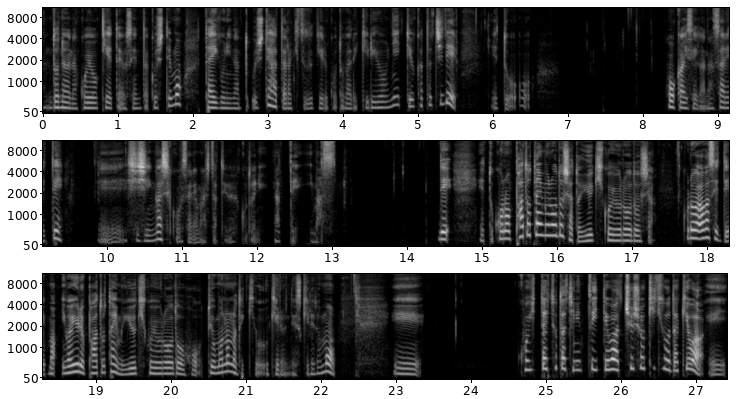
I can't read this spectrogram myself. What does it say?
どのような雇用形態を選択しても待遇に納得して働き続けることができるようにっていう形で、えっと、法改正がなされて、えー、指針が施行されましたということになっています。で、えっと、このパートタイム労働者と有期雇用労働者、これを合わせて、まあ、いわゆるパートタイム有期雇用労働法というものの適用を受けるんですけれども、えー、こういった人たちについては、中小企業だけは、えー、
